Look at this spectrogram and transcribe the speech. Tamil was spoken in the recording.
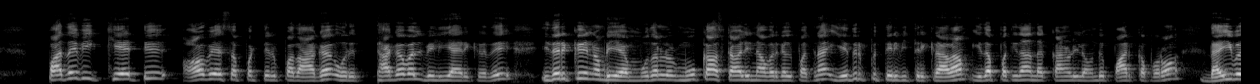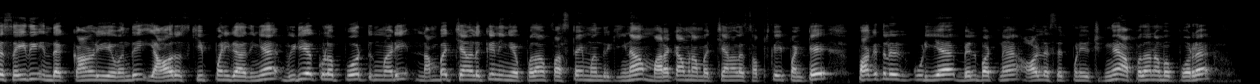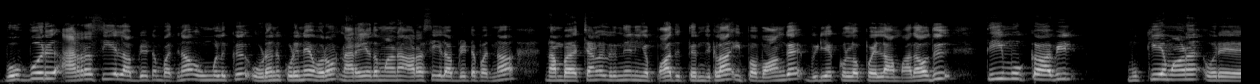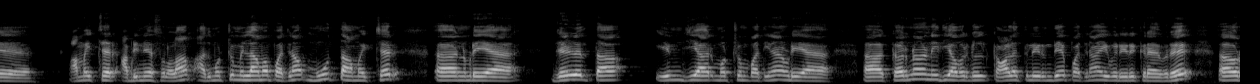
பதவி கேட்டு ஆவேசப்பட்டிருப்பதாக ஒரு தகவல் வெளியாயிருக்கிறது இதற்கு நம்முடைய முதல்வர் மு க ஸ்டாலின் அவர்கள் பார்த்தீங்கன்னா எதிர்ப்பு தெரிவித்திருக்கிறாராம். இதை பற்றி தான் இந்த காணொலியில் வந்து பார்க்க போகிறோம் தயவு செய்து இந்த காணொலியை வந்து யாரும் ஸ்கிப் பண்ணிடாதீங்க. வீடியோக்குள்ளே போகிறதுக்கு முன்னாடி நம்ம சேனலுக்கு நீங்கள் இப்போ தான் ஃபஸ்ட் டைம் வந்திருக்கீங்கன்னா மறக்காமல் நம்ம சேனலை சப்ஸ்கிரைப் பண்ணிட்டு பக்கத்தில் இருக்கக்கூடிய பெல் பட்டனை ஆலில் செட் பண்ணி வச்சுக்கோங்க. அப்போ தான் நம்ம போகிற ஒவ்வொரு அரசியல் அப்டேட்டும் பார்த்தீங்கன்னா உங்களுக்கு உடனுக்குடனே வரும். நிறைய விதமான அரசியல் அப்டேட்டை பார்த்தீங்கன்னா நம்ம சேனல்ல இருந்தே நீங்கள் பார்த்து தெரிஞ்சுக்கலாம். இப்போ வாங்க வீடியோக்குள்ளே போயிடலாம். அதாவது திமுகவில் முக்கியமான ஒரு அமைச்சர் அப்படின்னே சொல்லலாம். அது மட்டும் இல்லாமல் பார்த்தீங்கன்னா மூத்த அமைச்சர் நம்முடைய ஜெயலலிதா எம்ஜிஆர் மற்றும் பார்த்திங்கன்னா நம்முடைய கருணாநிதி அவர்கள் காலத்திலிருந்தே பார்த்தீங்கன்னா இவர் இருக்கிறவர்.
